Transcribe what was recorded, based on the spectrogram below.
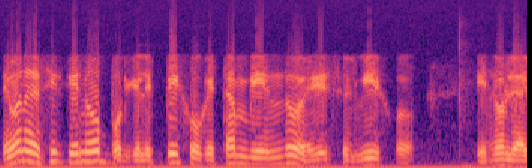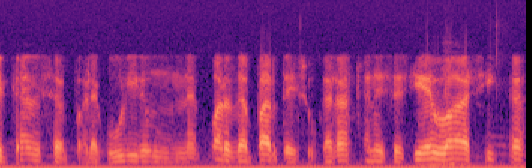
le van a decir que no porque el espejo que están viendo es el viejo que no le alcanza para cubrir una cuarta parte de su canasta necesidad básica,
